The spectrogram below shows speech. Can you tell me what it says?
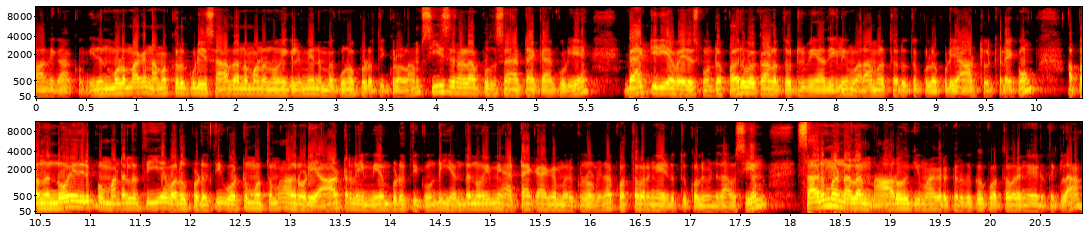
பாதுகாக்கும். இதன் மூலமாக நமக்கு இருக்கக்கூடிய சாதாரணமான நோய்களுமே நம்ம குணப்படுத்திக் கொள்ளலாம். சீசனலாக புதுசாக அட்டாக் ஆகக்கூடிய பாக்டீரியா வைரஸ் போன்ற பருவகால தொற்று வியாதிகளையும் வராமல் தடுத்துக் கொள்ளக்கூடிய ஆற்றல் கிடைக்கும். அப்போ அந்த நோய் எதிர்ப்பு மண்டலத்தையே வலுப்படுத்தி ஒட்டுமொத்தமாக அதனுடைய ஆற்றலை மேம்படுத்தி கொண்டு எந்த நோயுமே அட்டாக் ஆகாமல் இருக்கணும் அப்படின்னா கொத்தவரங்காய் எடுத்துக்கொள்ள வேண்டியது அவசியம். சரும நலன் ஆரோக்கியமாக இருக்கிறதுக்கு கொத்தவரங்காய் எடுத்துக்கலாம்.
